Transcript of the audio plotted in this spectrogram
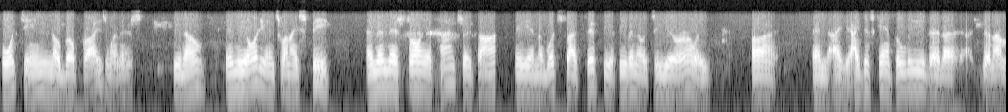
14 Nobel Prize winners you know, in the audience when I speak, and then they're throwing a concert on me in the Woodstock 50th, even though it's a year early. Uh, and I, I just can't believe that uh, that I'm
